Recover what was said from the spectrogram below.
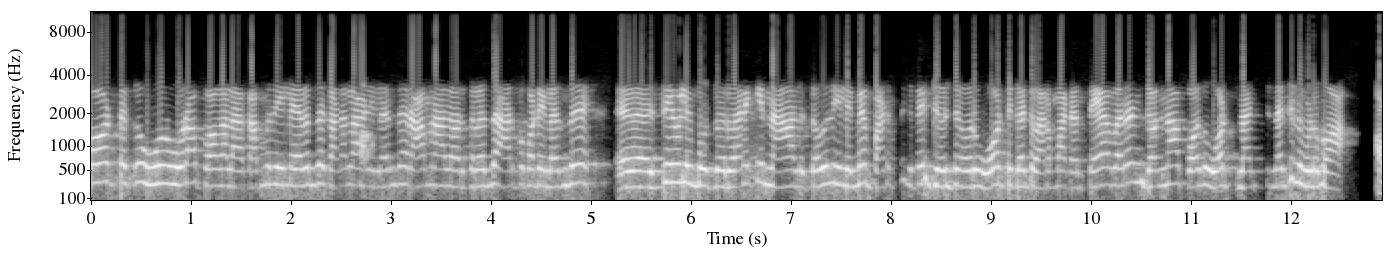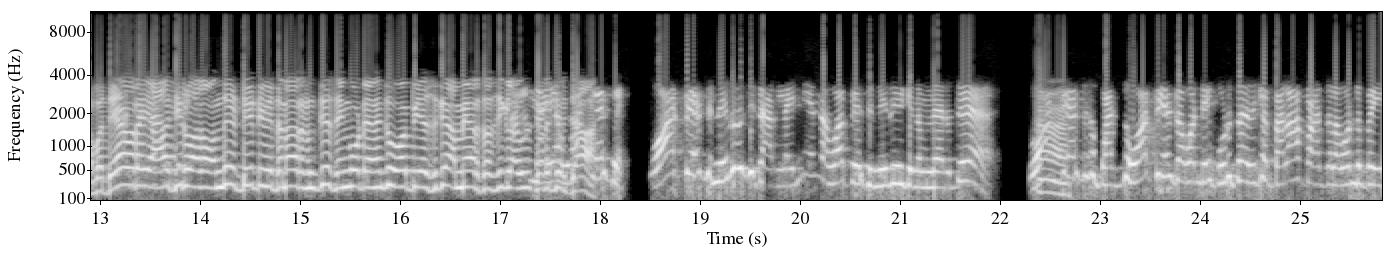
ஓட்டுக்கு ஊர் ஊரா போகல. கமுதியில இருந்து கடலாடியில இருந்து ராமநாதபுரத்துல இருந்து அருப்புக்கோட்டையில இருந்து ஸ்ரீவில்லிபுத்தூர் வரைக்கும் நாலு தொகுதியிலுமே படுத்துக்கிட்டே ஜெயிச்சவர். ஓட்டு கேட்டு வரமாட்டார். தேவருன்னு சொன்னா போதும். ஓட்டு நச்சு நச்சுன்னு விழுகும். அப்ப தேவரை ஆசீர்வாதம் வந்து டிடிவி தினகரனுக்கு செங்கோட்டையனுக்கு ஓபிஎஸ்க்கு அம்மையார் சசிகலாவுக்கு கிடைச்சிருச்சா? ஓபிஎஸ் நிரூபிச்சிட்டார்ல. இனி என்ன ஓபிஎஸ் நிரூபிக்கணும்னு இருக்கு? ஓபிஎஸ்க்கு பத்து ஓபிஎஸ் கொண்டு போய் கொடுத்ததுக்கே பலாப்பழத்துல கொண்டு போய்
